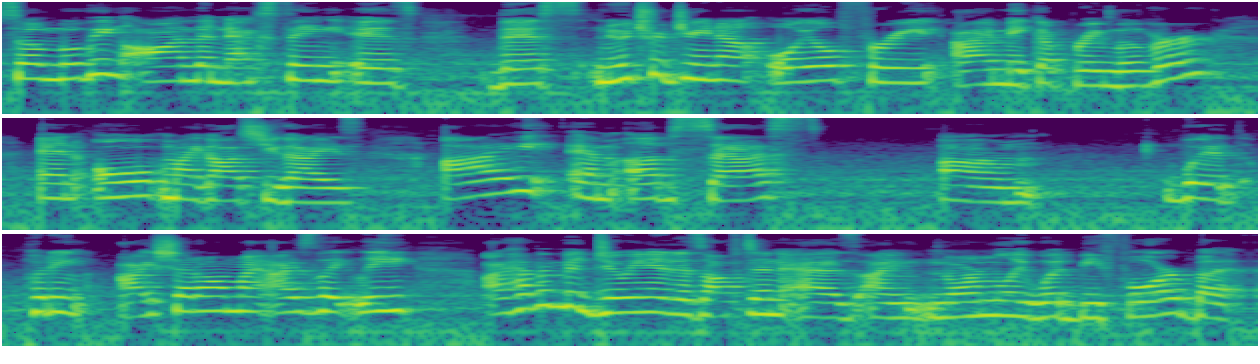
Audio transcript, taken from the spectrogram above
So moving on, the next thing is this Neutrogena oil-free eye makeup remover. And oh my gosh, you guys, I am obsessed um, with putting eyeshadow on my eyes lately. I haven't been doing it as often as I normally would before, but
